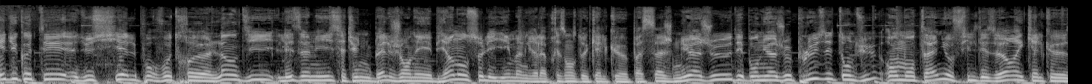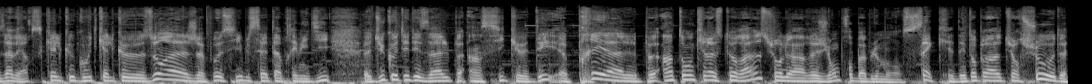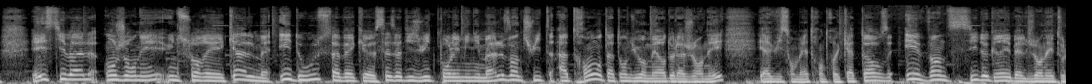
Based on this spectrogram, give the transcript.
et du côté du ciel pour votre lundi, les amis, c'est une belle journée bien ensoleillée malgré la présence de quelques passages nuageux, des bons nuageux plus étendus en montagne au fil des heures et quelques averses, quelques gouttes, quelques orages possibles cet après-midi du côté des Alpes ainsi que des préalpes. Un temps qui restera sur la région probablement sec, des températures chaudes et estivales en journée, une soirée calme et douce avec 16 à 18 pour les minimales, 28 à 30 attendus au maire de la journée et à 800 mètres entre 4 14 et 26 degrés. Belle journée tout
